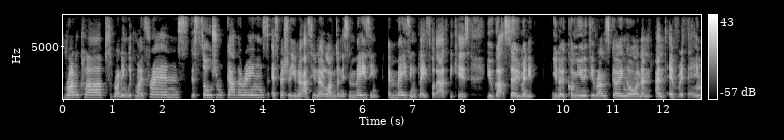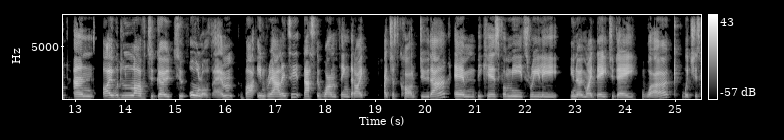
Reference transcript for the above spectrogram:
run clubs, running with my friends, the social gatherings, especially, you know, as you know, London is an amazing, amazing place for that because you've got so many you know community runs going on and and everything. And i would love to go to all of them but in reality that's the one thing that i i just can't do that um because for me it's really you know my day to day work which is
